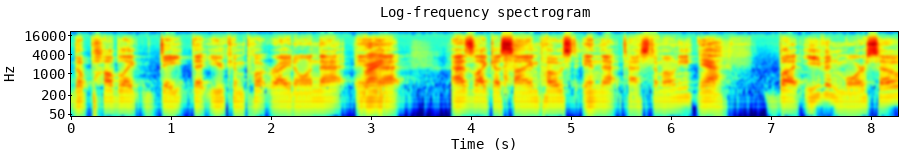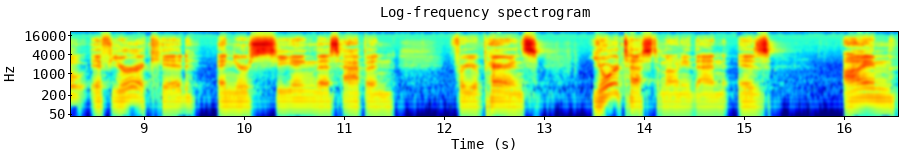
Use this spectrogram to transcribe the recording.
the public date that you can put right on that in Right. that as like a signpost in that testimony. Yeah. But even more so, if you're a kid and you're seeing this happen for your parents, your testimony then is I'm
